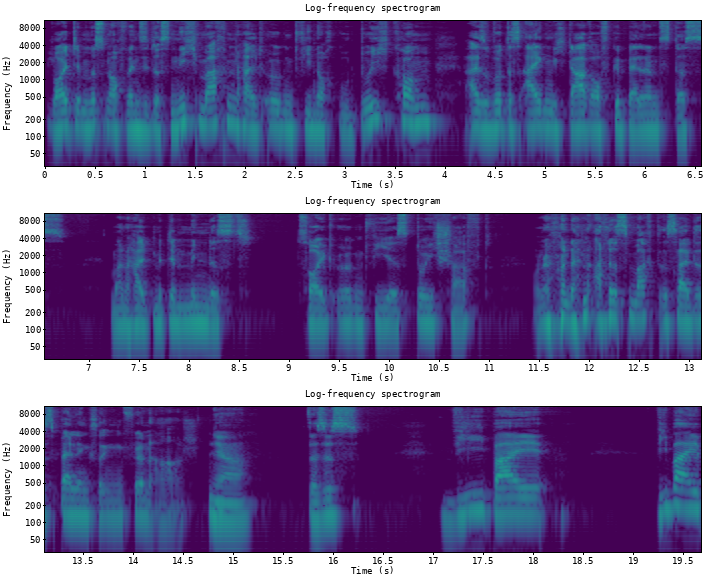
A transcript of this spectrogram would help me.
Leute müssen auch, wenn sie das nicht machen, halt irgendwie noch gut durchkommen. Also wird es eigentlich darauf gebalanced, dass man halt mit dem Mindestzeug irgendwie es durchschafft. Und wenn man dann alles macht, ist halt das Balancing für den Arsch. Ja, das ist wie bei wie bei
